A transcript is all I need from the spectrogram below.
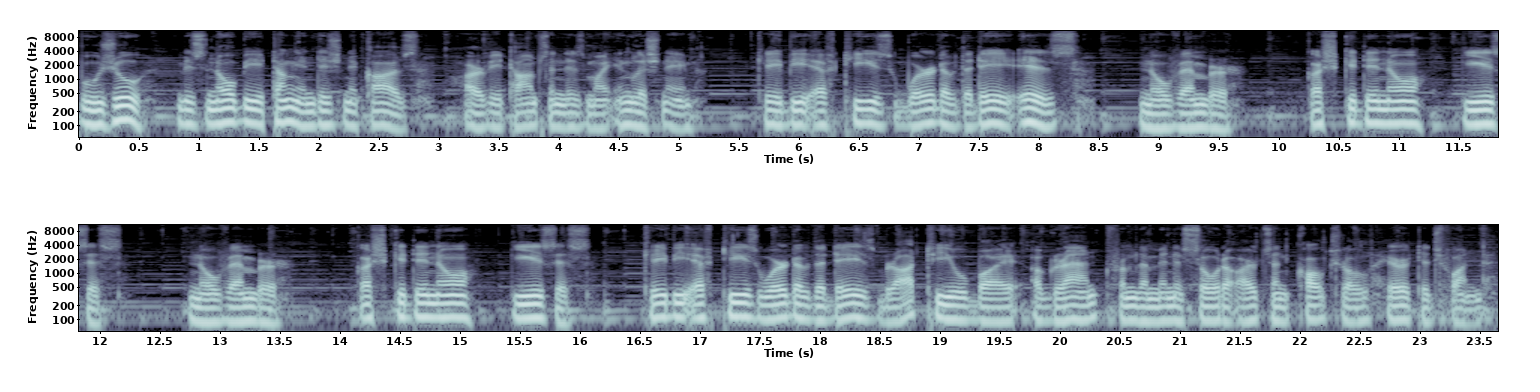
Boozhoo, misnobi Tongue Indigenous Cause. Harvey Thompson is my English name. KBFT's word of the day is November. Gushkidino Jesus. November. Gushkidino Jesus. KBFT's word of the day is brought to you by a grant from the Minnesota Arts and Cultural Heritage Fund.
